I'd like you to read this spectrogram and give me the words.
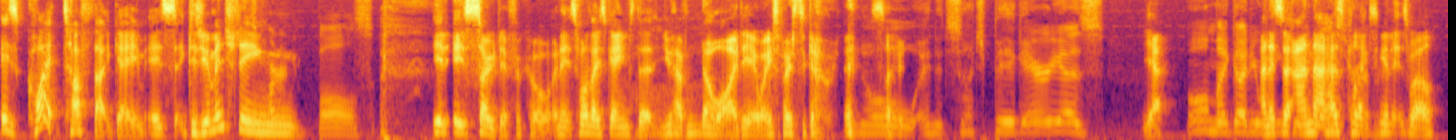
it's quite tough that game. It's because you're mentioning balls. it, it's so difficult, and it's one of those games that you have no idea where you're supposed to go. in. no, so, and it's such big areas. yeah, Oh my god, you're and it's a, and that has walls collecting in it as well.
